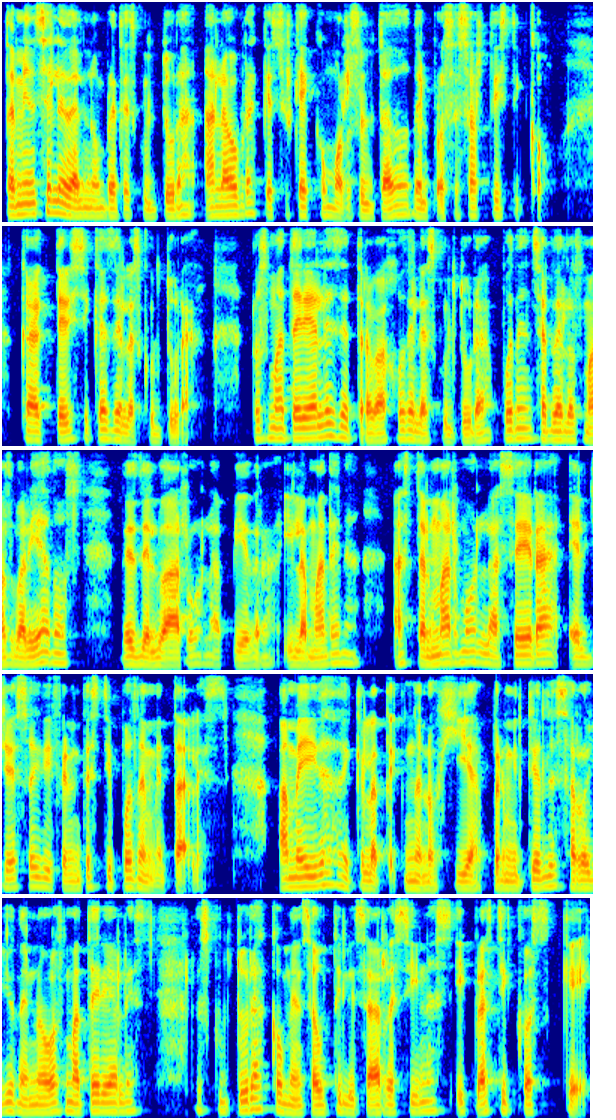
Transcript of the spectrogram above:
También se le da el nombre de escultura a la obra que surge como resultado del proceso artístico. Características de la escultura. Los materiales de trabajo de la escultura pueden ser de los más variados, desde el barro, la piedra y la madera, hasta el mármol, la cera, el yeso y diferentes tipos de metales. A medida de que la tecnología permitió el desarrollo de nuevos materiales, la escultura comenzó a utilizar resinas y plásticos que,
